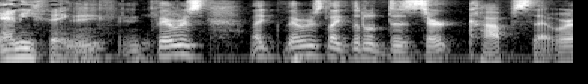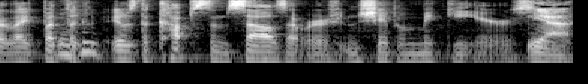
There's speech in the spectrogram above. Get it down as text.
Anything. anything. There was like there was like little dessert cups that were like, but the, it was the cups themselves that were in shape of Mickey ears, Yeah.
